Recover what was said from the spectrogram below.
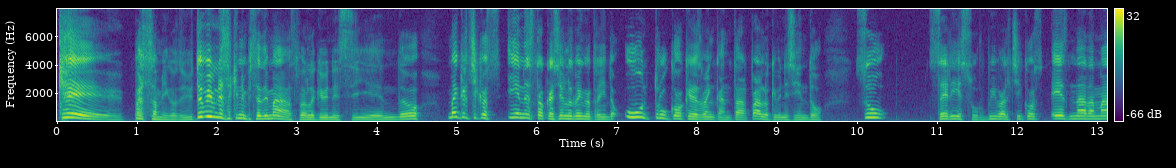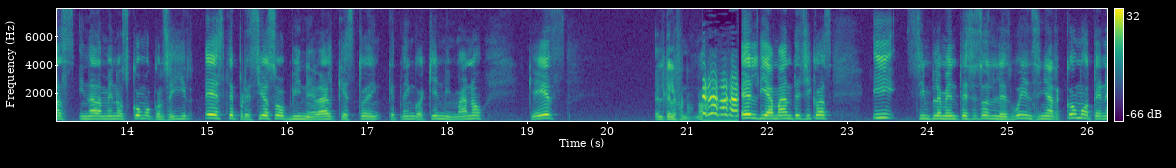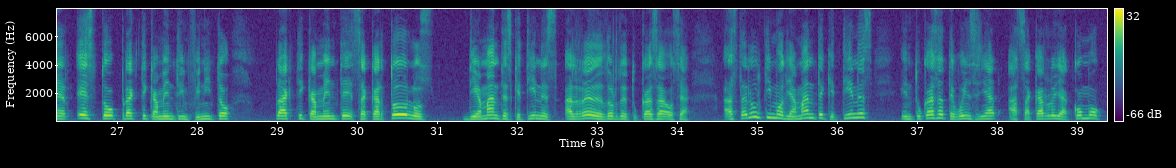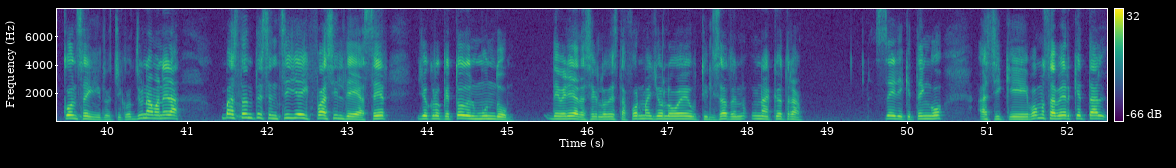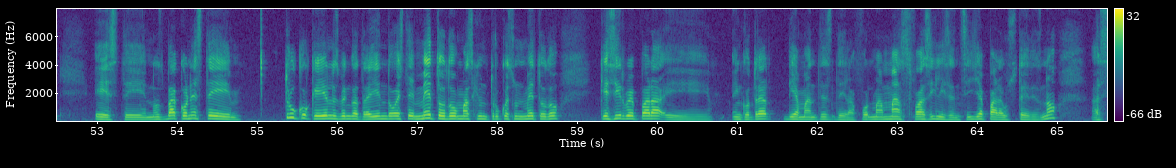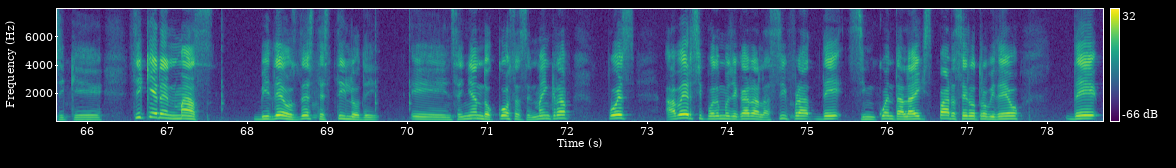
¿Qué pasa amigos de YouTube? Bienvenidos aquí en un episodio más para lo que viene siendo Minecraft chicos. Y en esta ocasión les vengo trayendo un truco que les va a encantar para lo que viene siendo su serie Survival chicos. Es nada más y nada menos como conseguir este precioso mineral que, estoy, que tengo aquí en mi mano Que es el teléfono, ¿no? El diamante chicos Y simplemente es eso, les voy a enseñar cómo tener esto prácticamente infinito prácticamente sacar todos los diamantes que tienes alrededor de tu casa, o sea, hasta el último diamante que tienes en tu casa te voy a enseñar a sacarlo y a cómo conseguirlo, chicos, de una manera bastante sencilla y fácil de hacer. Yo creo que todo el mundo debería de hacerlo de esta forma. Yo lo he utilizado en una que otra serie que tengo, así que vamos a ver qué tal este nos va con este truco que yo les vengo trayendo, este método, más que un truco, es un método que sirve para eh, encontrar diamantes de la forma más fácil y sencilla para ustedes, ¿no? Así que si quieren más videos de este estilo de eh, enseñando cosas en Minecraft, pues a ver si podemos llegar a la cifra de 50 likes para hacer otro video de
